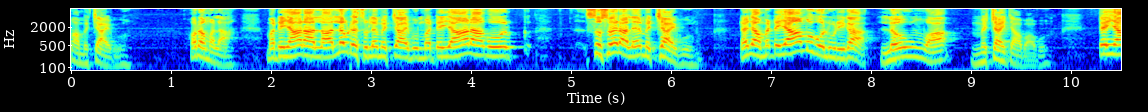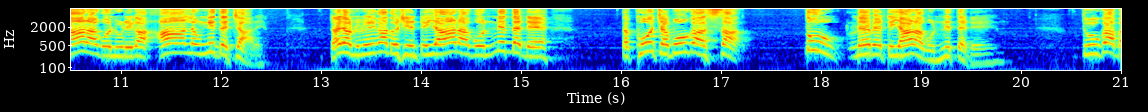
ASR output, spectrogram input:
မှမကြိုက်ဘူးဟုတ်တော့မလားမတရားတာလာလောက်တယ်ဆိုလည်းမကြိုက်ဘူးမတရားတာကိုဆွဆွဲတာလည်းမကြိုက်ဘူးဒါကြောင့်မတရားမှုကိုလူတွေကလုံးဝမကြိုက်ကြပါဘူးတရားတာကိုလူတွေကအားလုံးနှစ်သက်ကြတယ်ဒါကြောင့်လူတွေကဆိုရှင်တရားတာကိုနှစ်သက်တယ် တခိုးချဘိုးကစသူ့လည်းပဲတရားတာကိုနှစ်သက်တယ်သူကဘ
